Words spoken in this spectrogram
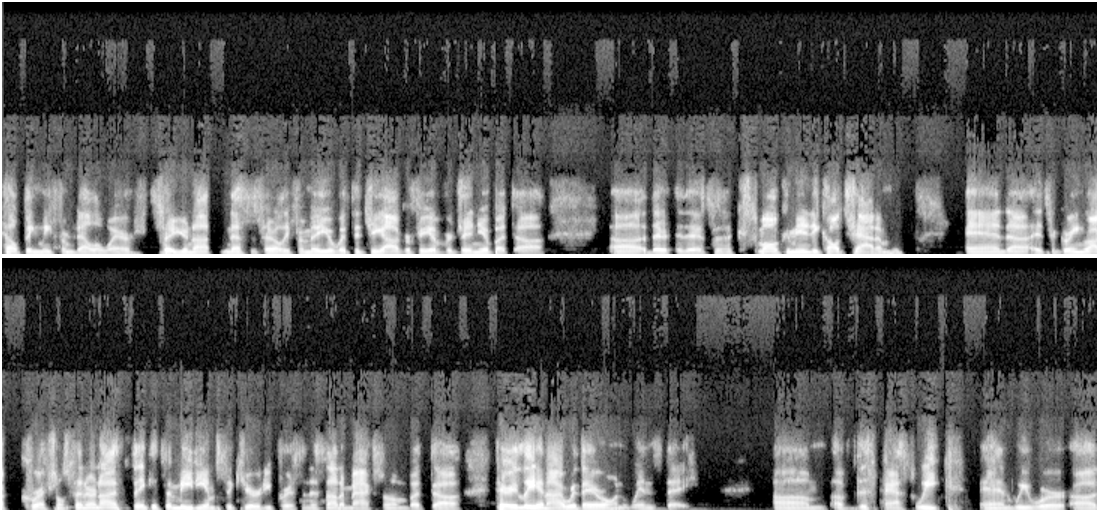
helping me from Delaware, so you're not necessarily familiar with the geography of Virginia, but uh, uh, there, there's a small community called Chatham, and uh, it's a Green Rock Correctional Center, and I think it's a medium security prison. It's not a maximum, but uh, Terri Lee and I were there on Wednesday, um, of this past week, and we were uh,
